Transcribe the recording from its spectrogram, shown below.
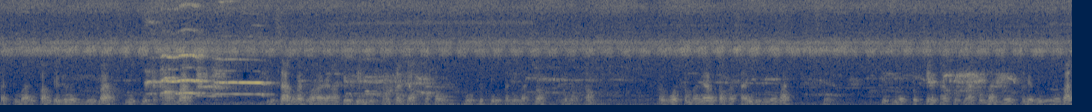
ปัจจุบันความเจริญมีมากมีผู้ศรัทธามากจึงสร้างวัดวาอารามเป็นที่อยู่ของพระเจ้าพระสงฆ์ผู้พุทธปฏิบัติชอบในธรรมเราบวชเข้ามาแล้วต้องอาศัยอยู่ในวัด เนี่ยที่กำหนดกฎเกณฑ์ทางกฎหมายของบ้านเมืองก็เรียกว่าอยู่ในวัด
